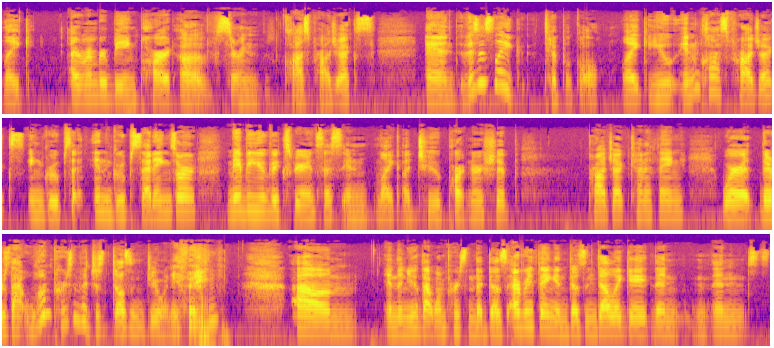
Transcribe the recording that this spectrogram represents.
like, I remember being part of certain class projects, and this is like typical like you in class projects in groups in group settings or maybe you've experienced this in like a two partnership project kind of thing where there's that one person that just doesn't do anything. Um and then you have that one person that does everything and doesn't delegate then and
